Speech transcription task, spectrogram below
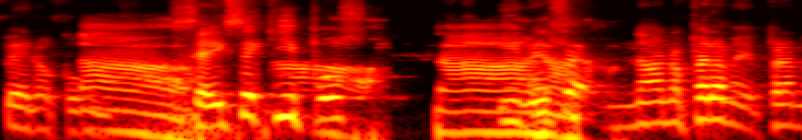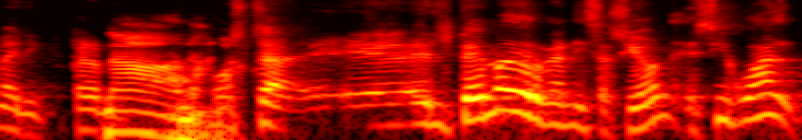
pero con No, seis equipos. No, y ves no, a- no, no, espérame, espérame, Eric, espérame. no, no. O sea, el, el tema de organización es igual.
